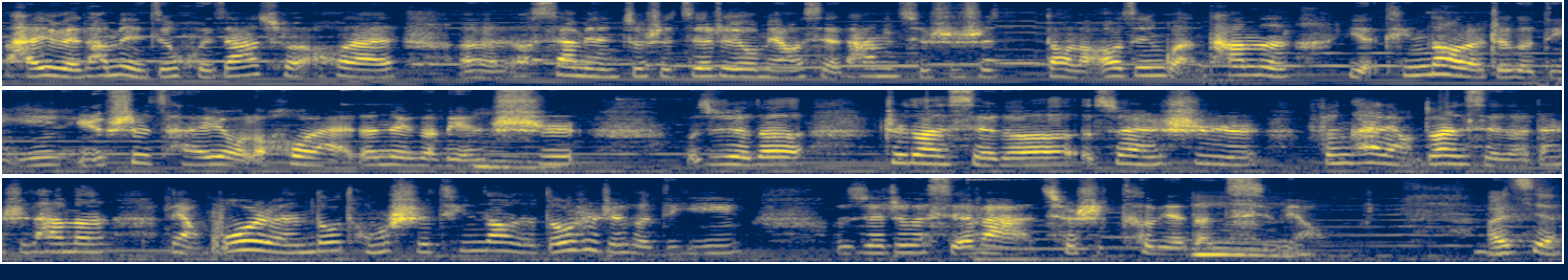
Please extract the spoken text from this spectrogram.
还以为他们已经回家去了。后来，呃，下面就是接着又描写他们其实是到了奥金馆，他们也听到了这个笛音，于是才有了后来的那个联诗。我就觉得这段写的虽然是分开两段写的，但是他们两拨人都同时听到的都是这个笛音，我觉得这个写法确实特别的奇妙。而且，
